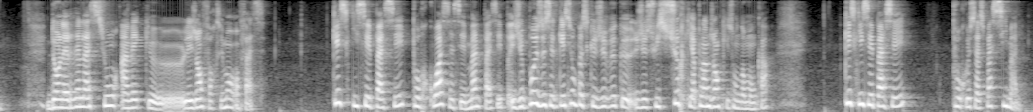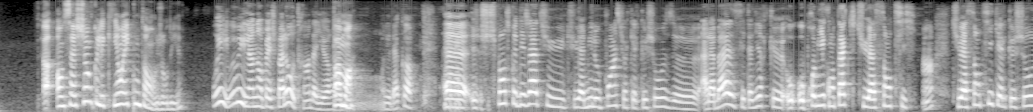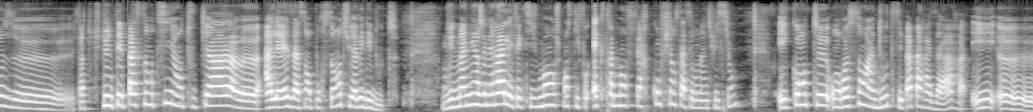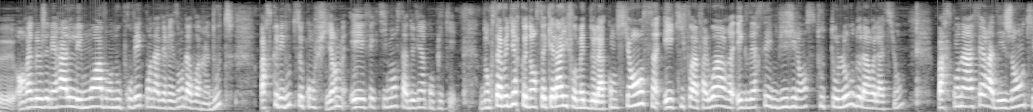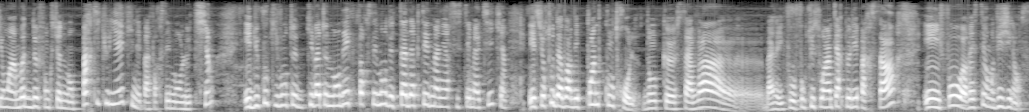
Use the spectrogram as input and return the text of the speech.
dans les relations avec euh, les gens forcément en face. Qu'est-ce qui s'est passé? Pourquoi ça s'est mal passé? Et je pose cette question parce que je veux que je suis sûre qu'il y a plein de gens qui sont dans mon cas. Qu'est-ce qui s'est passé pour que ça se passe si mal? En sachant que les clients est content aujourd'hui. Hein. Oui, oui, oui, l'un n'empêche pas l'autre, hein, d'ailleurs. Pas moi. On est d'accord. Euh, je pense que déjà, tu, as mis le point sur quelque chose euh, à la base, c'est-à-dire qu'au au premier contact, tu as senti. Hein, tu as senti quelque chose. Euh, enfin, tu, ne t'es pas senti, en tout cas, à l'aise à 100%, tu avais des doutes. D'une manière générale, effectivement, je pense qu'il faut extrêmement faire confiance à son intuition. Et quand euh, on ressent un doute, c'est pas par hasard. Et euh, en règle générale, les mois vont nous prouver qu'on avait raison d'avoir un doute parce que les doutes se confirment et effectivement, ça devient compliqué. Donc, ça veut dire que dans ce cas-là, il faut mettre de la conscience et qu'il va falloir exercer une vigilance tout au long de la relation parce qu'on a affaire à des gens qui ont un mode de fonctionnement particulier qui n'est pas forcément le tien et du coup qui, va te demander forcément de t'adapter de manière systématique et surtout d'avoir des points de contrôle. Donc euh, ça va, euh, bah, il faut, que tu sois interpellé par ça et il faut rester en vigilance.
